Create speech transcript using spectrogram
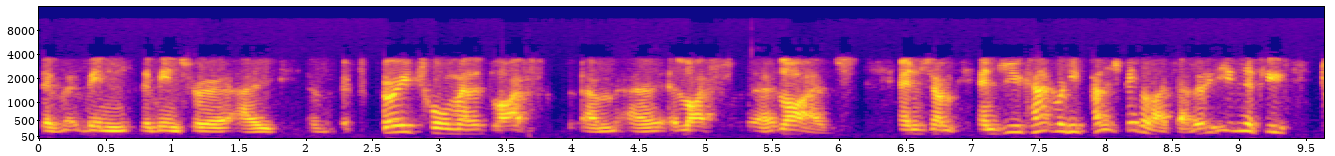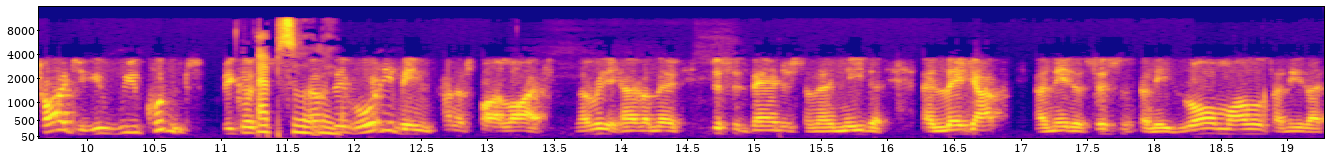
They've been they've been through a, a very traumatic life um, uh, life uh, lives, and um, and you can't really punish people like that. Even if you tried to, you you couldn't because Absolutely. um, they've already been punished by life. They really have, and they're disadvantaged, and they need a, a leg up. They need assistance. They need role models. They need a,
